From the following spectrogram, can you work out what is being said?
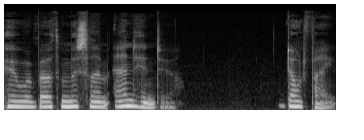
who were both Muslim and Hindu don't fight.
